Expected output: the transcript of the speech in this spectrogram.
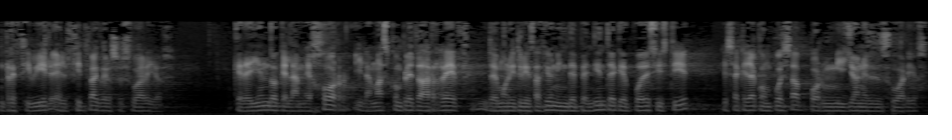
recibir el feedback de los usuarios, creyendo que la mejor y la más completa red de monitorización independiente que puede existir es aquella compuesta por millones de usuarios.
